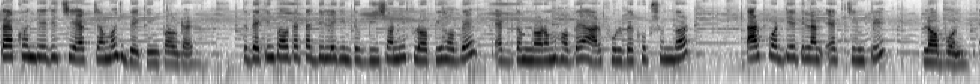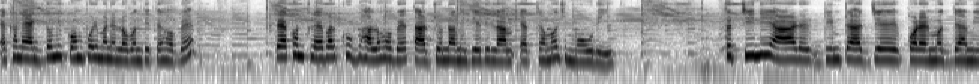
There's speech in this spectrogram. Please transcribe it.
তো এখন দিয়ে দিচ্ছি এক চামচ বেকিং পাউডার। তো বেকিং পাউডারটা দিলে কিন্তু ভীষণই ফ্লপি হবে, একদম নরম হবে আর ফুলবে খুব সুন্দর। তারপর দিয়ে দিলাম এক চিমটি লবণ। এখানে একদমই কম পরিমাণে লবণ দিতে হবে। তো এখন ফ্লেভার খুব ভালো হবে, তার জন্য আমি দিয়ে দিলাম এক চামচ মৌরি। তো চিনি আর ডিমটা যে কড়াইয়ের মধ্যে আমি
